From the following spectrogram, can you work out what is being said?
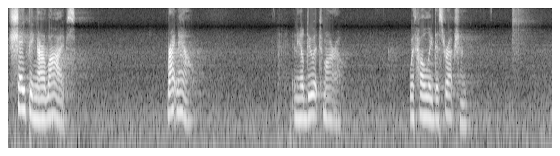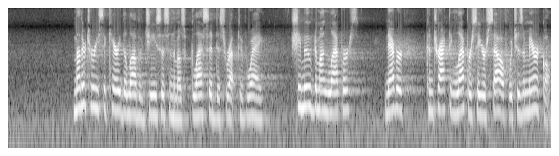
shaping our lives right now, and He'll do it tomorrow with holy disruption. Mother Teresa carried the love of Jesus in the most blessed, disruptive way. She moved among lepers, never contracting leprosy herself, which is a miracle.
